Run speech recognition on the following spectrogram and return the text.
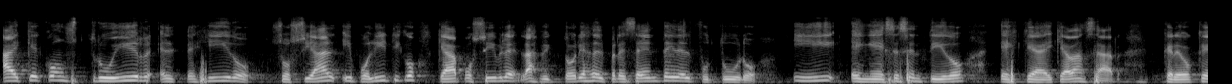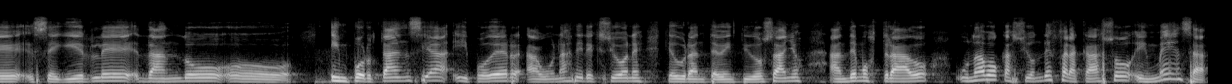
Hay que construir el tejido social y político que haga posible las victorias del presente y del futuro. Y en ese sentido es que hay que avanzar creo que seguirle dando oh, importancia y poder a unas direcciones que durante 22 años han demostrado una vocación de fracaso inmensa.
